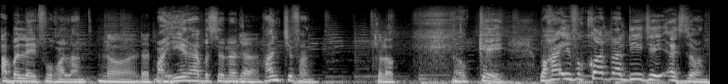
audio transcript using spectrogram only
op beleid voor Holland. No, dat Maar hier hebben ze een Ja. handje van. Klopt. Oké, we gaan even kort naar DJ X-Don.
